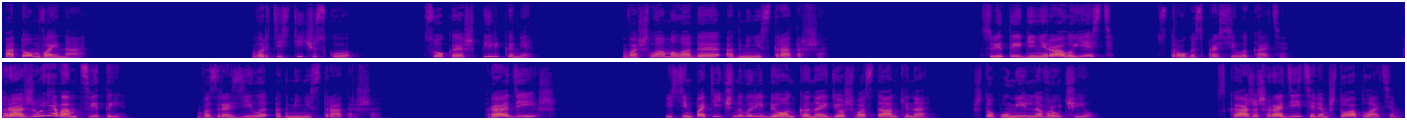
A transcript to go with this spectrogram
потом война. В артистическую, цокая шпильками, вошла молодая администраторша. «Цветы генералу есть?» строго спросила Катя. Рожу я вам цветы!» — возразила администраторша. «Родишь. И симпатичного ребенка найдешь в Останкино, чтоб умильно вручил. Скажешь родителям, что оплатим».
